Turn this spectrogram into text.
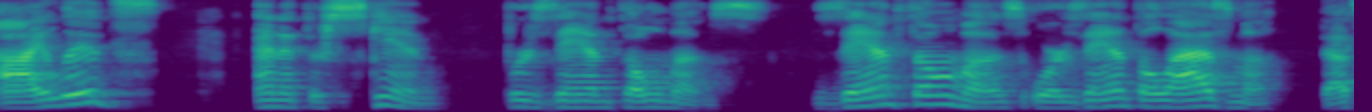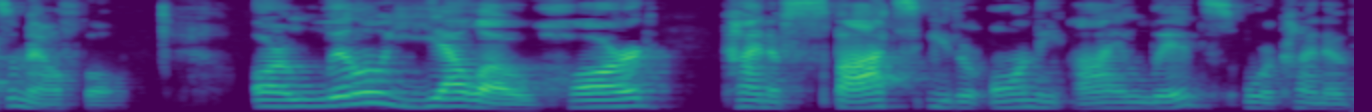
eyelids and at their skin for xanthomas. Xanthomas or xanthelasma, that's a mouthful, are little yellow, hard kind of spots either on the eyelids or kind of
